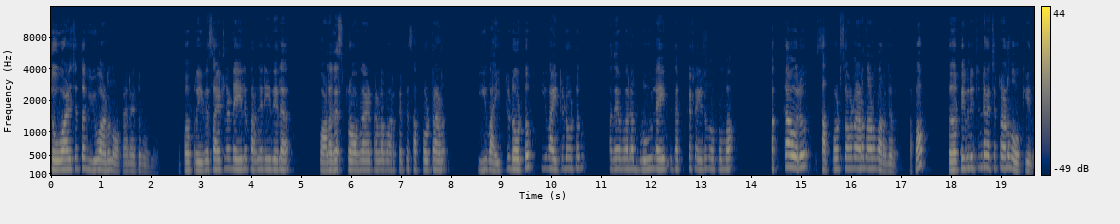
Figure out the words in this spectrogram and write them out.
ചൊവ്വാഴ്ചത്തെ വ്യൂ ആണ് നോക്കാനായിട്ട് പോകുന്നത്. അപ്പോൾ പ്രീവിയസ് ആയിട്ടുള്ള ഡേയിൽ പറഞ്ഞ രീതിയിൽ വളരെ സ്ട്രോങ് ആയിട്ടുള്ള മാർക്കറ്റ് സപ്പോർട്ടാണ് ഈ വൈറ്റ് ഡോട്ടും ഈ വൈറ്റ് ഡോട്ടും അതേപോലെ ബ്ലൂ ലൈൻ ഇതൊക്കെ ഷെയ്ഡ് നോക്കുമ്പോൾ പക്ക ഒരു സപ്പോർട്ട് സോൺ ആണെന്നാണ് പറഞ്ഞത്. അപ്പോൾ തേർട്ടി മിനിറ്റിന്റെ വെച്ചിട്ടാണ് നോക്കിയത്.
